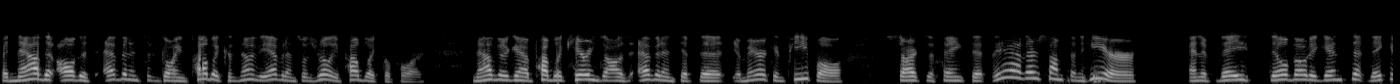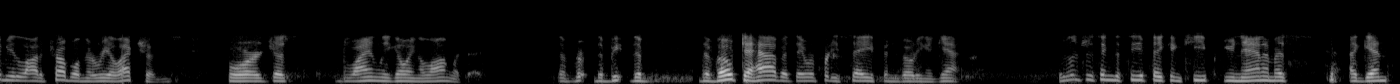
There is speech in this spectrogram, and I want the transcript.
But now that all this evidence is going public, because none of the evidence was really public before, now they're going to have public hearings, all this evidence. If the American people start to think that, yeah, there's something here, and if they still vote against it, they can be in a lot of trouble in their re-elections for just blindly going along with it. The the the the vote to have it, they were pretty safe in voting against. It's interesting to see if they can keep unanimous against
